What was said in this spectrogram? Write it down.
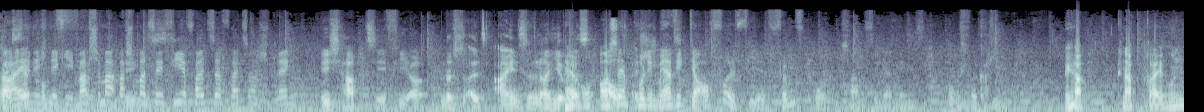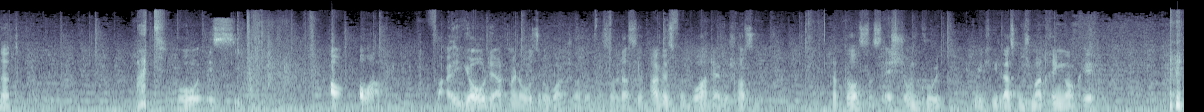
Der dich, Niki. Mach schon mal, mach schon mal links. C4, falls er, falls er sprengt. Ich hab C4. Und das als Einzelner hier Ja, ist und außerdem Polymer wiegt ja auch voll viel. 5 pro 20er Dings. Oh Das ist mein voll Gott. viel. Ich hab knapp 300. Was? Wo ist sie? Au, aua. Yo, der hat meine Hose gewone-shottet. Was soll das denn? Frage ist, von wo hat der geschossen? Ich glaub, doch, das ist echt uncool. Mickey, lass mich mal trinken, okay?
